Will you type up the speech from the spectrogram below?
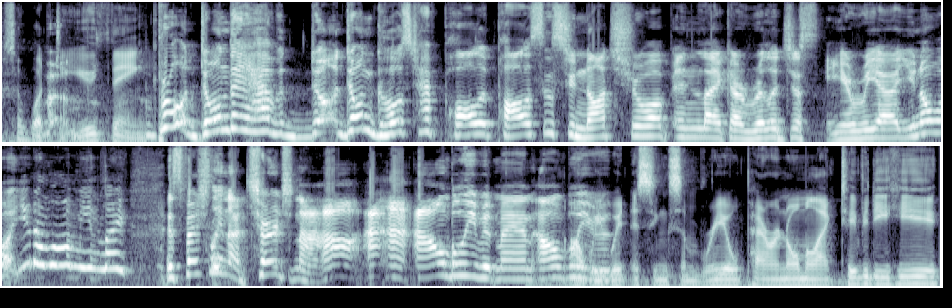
No breeze. So what do you think? Bro, don't they have don't, don't ghosts have poli- policies to not show up in like a religious area? You know what? You know what I mean? Like, especially in a church now. I, I, I, I don't believe it, man. I don't believe Are believe we it. witnessing some real paranormal activity here,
